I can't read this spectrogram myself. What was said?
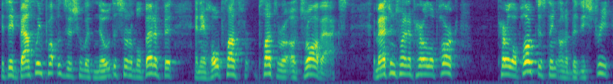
It's a baffling proposition with no discernible benefit and a whole plethora of drawbacks. Imagine trying to parallel park parallel park this thing on a busy street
